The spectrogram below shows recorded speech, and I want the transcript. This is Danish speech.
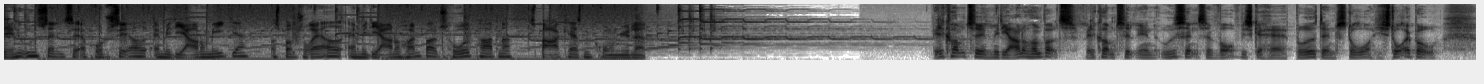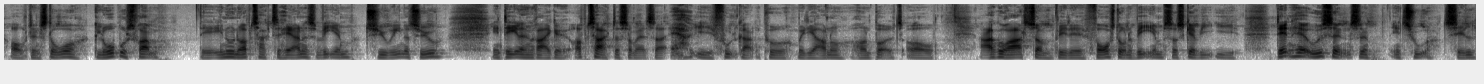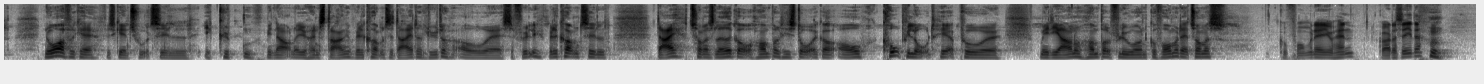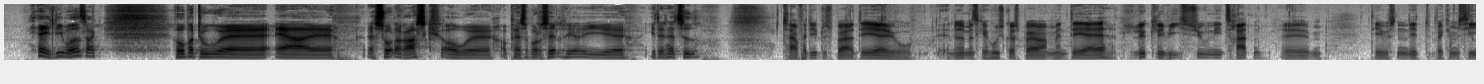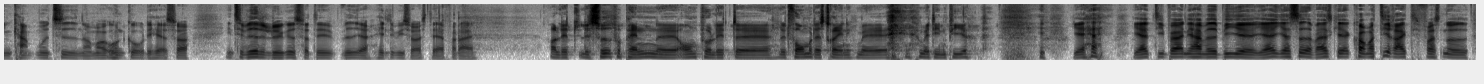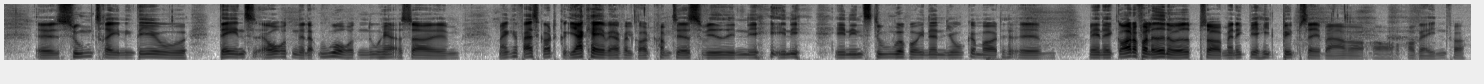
Denne udsendelse er produceret af Mediano Media og sponsoreret af Mediano Håndbolds hovedpartner, Sparkassen Kronjylland. Velkommen til Mediano Håndbolds. Velkommen til en udsendelse, hvor vi skal have både den store historiebog og den store globus frem. Det er endnu en optakt til herrenes VM 2021. En del af en række optagter, som altså er i fuld gang på Mediano håndbold. Og akkurat som ved det forestående VM, så skal vi i den her udsendelse en tur til Nordafrika. Vi skal en tur til Ægypten. Mit navn er Johan Strange. Velkommen til dig, der lytter. Og øh, selvfølgelig velkommen til dig, Thomas Ladegaard, håndboldhistoriker og kopilot her på øh, Mediano håndboldflyveren. God formiddag, Thomas. God formiddag, Johan. Godt at se dig. Ja, i lige måde, tak. Håber, du øh, er, øh, er sund og rask og, øh, og passer på dig selv her i, øh, i den her tid. Tak fordi du spørger. Det er jo noget, man skal huske at spørge om, men det er lykkeligvis 7-9-13. Øh, det er jo sådan lidt, hvad kan man sige, en kamp mod tiden om at undgå det her, så indtil videre det lykkedes, så det ved jeg heldigvis også, det er for dig. Og lidt, lidt sved på panden øh, ovenpå lidt, øh, lidt formiddagstræning med, med dine piger. ja, Ja, de børn, jeg har med, vi, øh, ja, jeg sidder faktisk her, kommer direkte fra sådan noget øh, Zoom-træning. Det er jo dagens orden eller uorden nu her, så øh, man kan faktisk godt, jeg kan i hvert fald godt komme til at svide ind i, ind i, ind i en stue på en eller anden yogamåtte. Øh, men øh, godt at få lavet noget, så man ikke bliver helt bims af bare at, at, at være indenfor.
